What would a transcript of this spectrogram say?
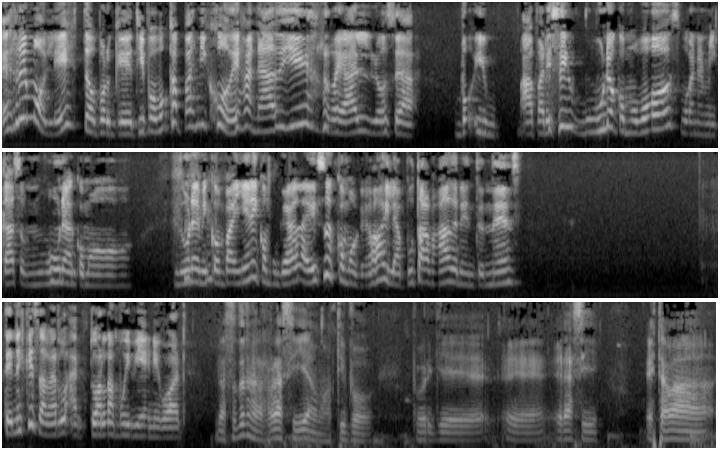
es re molesto porque tipo vos capaz ni jodés a nadie real, o sea, vo- y aparece uno como vos, bueno, en mi caso una como una de mis compañeras y como que haga eso es como que ay, la puta madre, ¿entendés? Tenés que saber actuarla muy bien igual. Nosotros las re hacíamos, tipo, porque eh, era así. Estaba.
